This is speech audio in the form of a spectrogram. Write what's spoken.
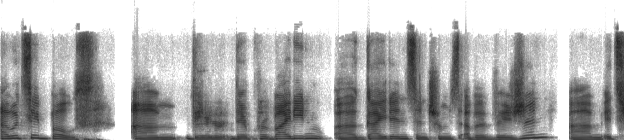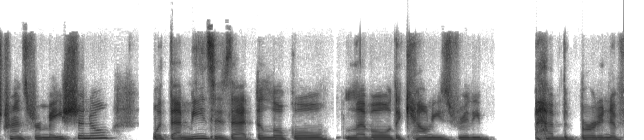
I would say both. Um, they're they're providing uh, guidance in terms of a vision. Um, it's transformational, what that means is that the local level, the counties really have the burden of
